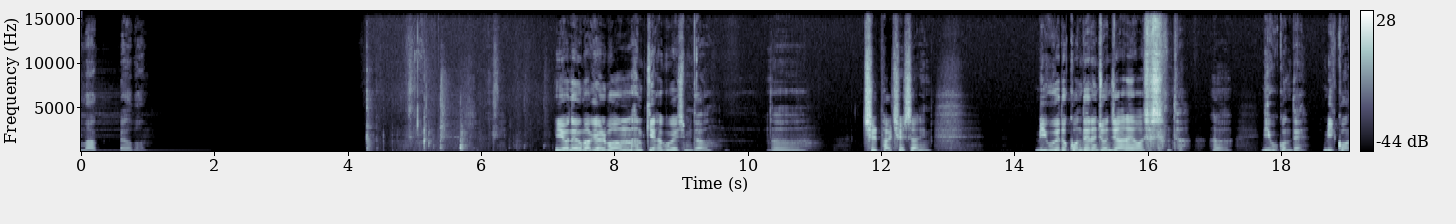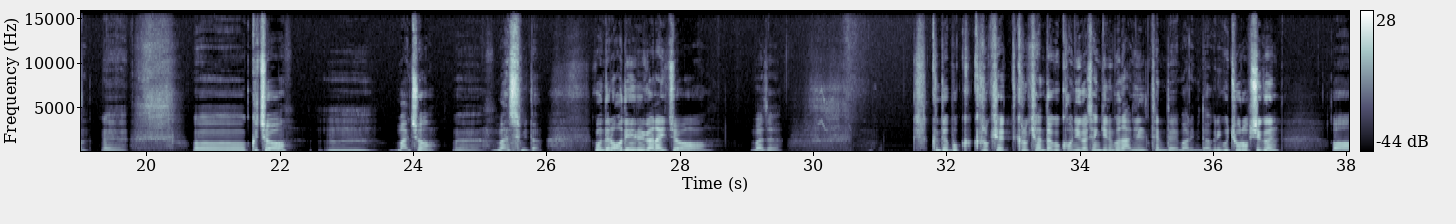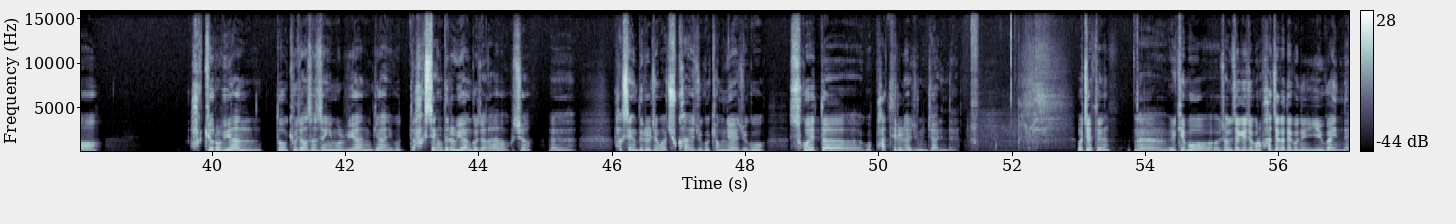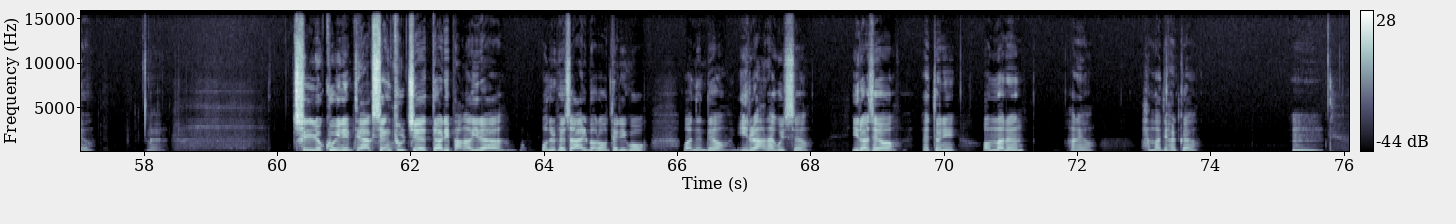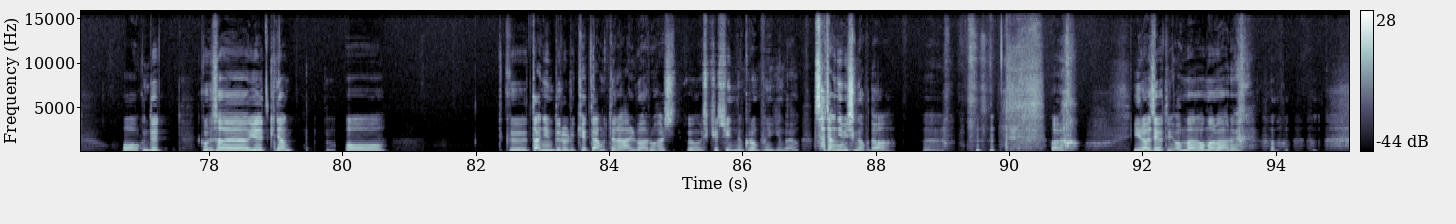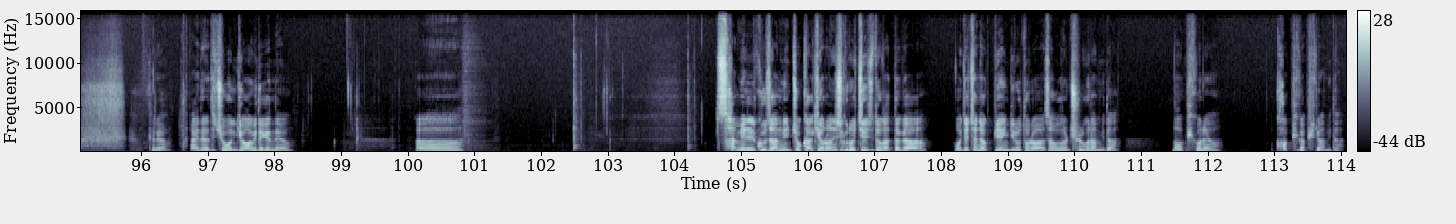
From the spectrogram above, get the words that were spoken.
음악 앨범 이연의 음악 앨범 함께 하고 계십니다. 어, 7874님. 미국에도 꼰대는 존재하네요. 하셨습니다. 어, 미국 꼰대. 미꼰. 예. 어, 그쵸. 음, 많죠. 예, 많습니다. 꼰대는 어딜 가나 있죠. 맞아요. 근데 뭐 그, 그렇게 그렇게 한다고 권위가 생기는 건 아닐 텐데 말입니다. 그리고 졸업식은 어 학교를 위한 또 교장 선생님을 위한 게 아니고 학생들을 위한 거잖아요. 그렇죠? 예. 학생들을 정말 축하해 주고 격려해 주고 수고했다고 파티를 해 주는 자리인데 어쨌든 네, 이렇게 뭐 전 세계적으로 화제가 되고 있는 이유가 있네요. 네. 7692님, 대학생 둘째 딸이 방학이라 오늘 회사 알바로 데리고 왔는데요. 일을 안 하고 있어요. 일하세요. 했더니 엄마는 하네요. 한마디 할까요? 음, 어, 근데 그 회사에 그냥, 어, 그 따님들을 이렇게 아무 때나 알바로 할, 어, 시킬 수 있는 그런 분위기인가요? 사장님이신가 보다. 어. 어, 일하세요. 했더니 엄마, 엄마 왜안 해? 그래요. 아이들한테 좋은 경험이 되겠네요. 어, 3193님, 조카 결혼식으로 제주도 갔다가 어제 저녁 비행기로 돌아와서 오늘 출근합니다. 너무 피곤해요. 커피가 필요합니다.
